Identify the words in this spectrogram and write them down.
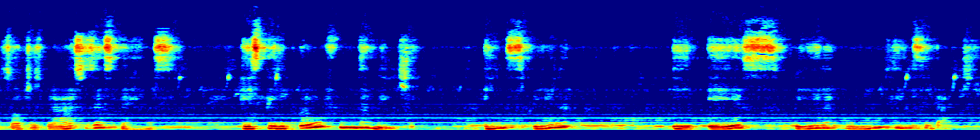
solte os braços e as pernas. Respire profundamente. Inspira e expira com intensidade.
